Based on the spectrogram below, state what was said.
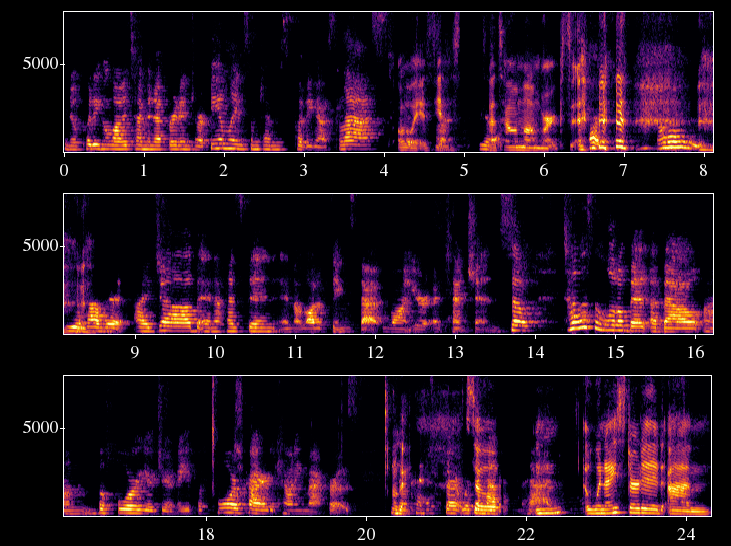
You know, putting a lot of time and effort into our family, and sometimes putting us last. Always, um, yes. Yeah. That's how a mom works. oh, you have a, a job and a husband and a lot of things that want your attention. So, Tell us a little bit about um, before your journey, before prior to counting macros. You okay. know, kind of start with so, the habits you had. Mm-hmm. when I started um,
